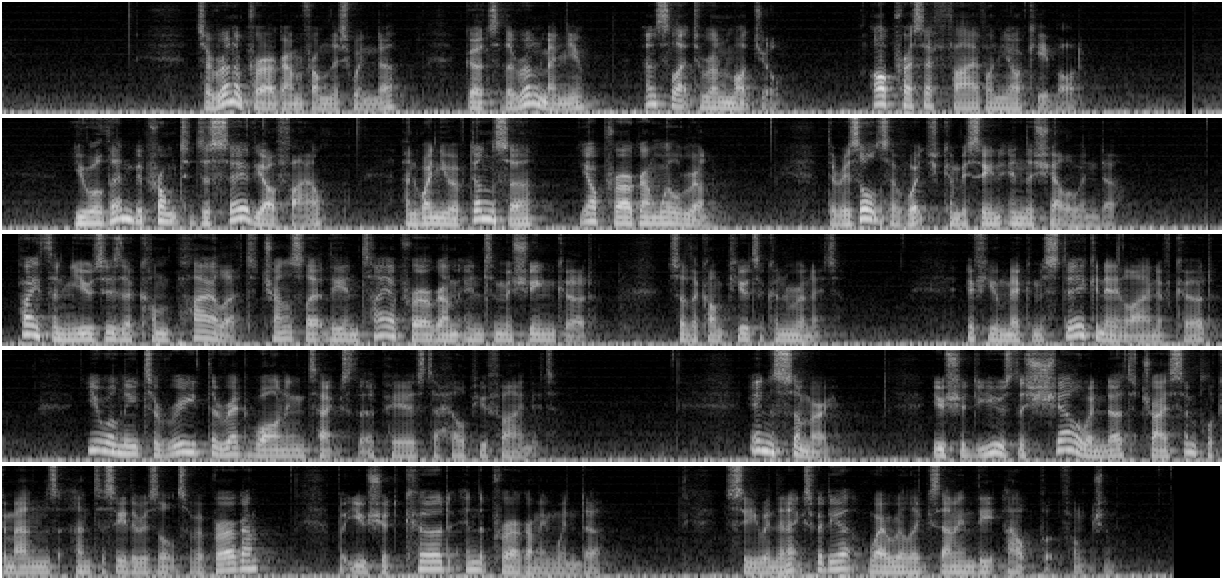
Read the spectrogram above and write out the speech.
To run a program from this window, go to the Run menu and select Run Module, or press F5 on your keyboard. You will then be prompted to save your file, and when you have done so, your program will run, the results of which can be seen in the shell window. Python uses a compiler to translate the entire program into machine code, so the computer can run it. If you make a mistake in any line of code, you will need to read the red warning text that appears to help you find it. In summary, you should use the shell window to try simple commands and to see the results of a program, but you should code in the programming window. See you in the next video where we'll examine the output function.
